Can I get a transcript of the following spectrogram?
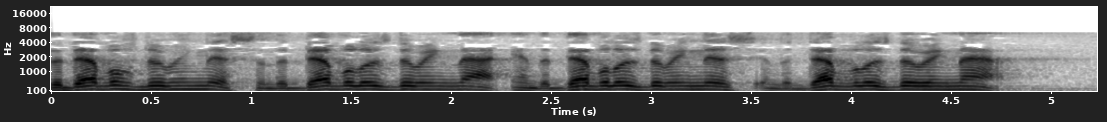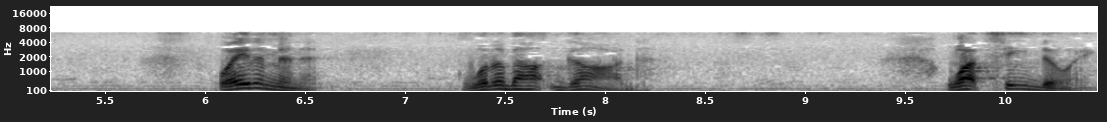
the devil's doing this, and the devil is doing that, and the devil is doing this, and the devil is doing that. Wait a minute. What about God? What's he doing?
